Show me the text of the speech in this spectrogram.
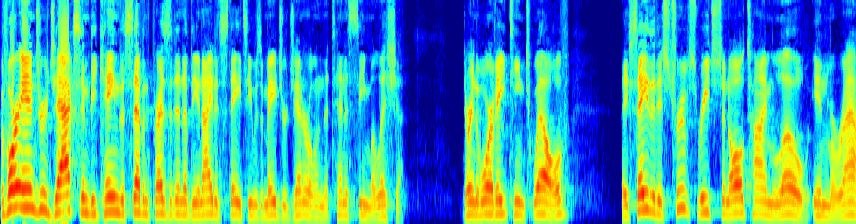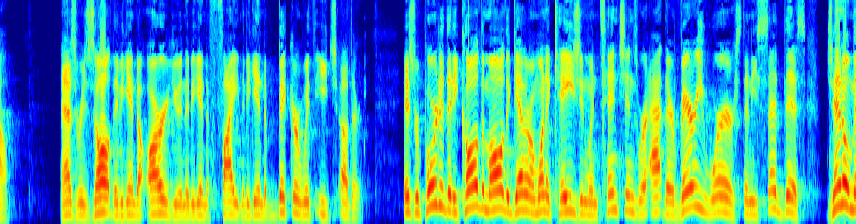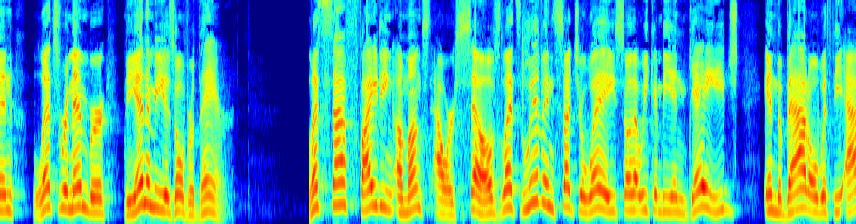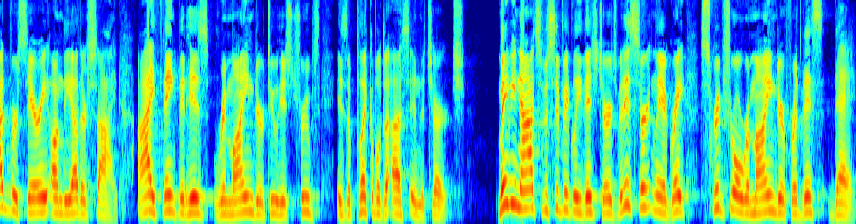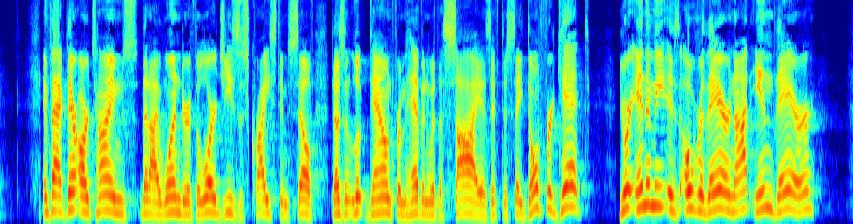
Before Andrew Jackson became the seventh president of the United States, he was a major general in the Tennessee militia. During the War of 1812, they say that his troops reached an all time low in morale. As a result, they began to argue and they began to fight and they began to bicker with each other. It's reported that he called them all together on one occasion when tensions were at their very worst, and he said this Gentlemen, let's remember the enemy is over there. Let's stop fighting amongst ourselves. Let's live in such a way so that we can be engaged in the battle with the adversary on the other side. I think that his reminder to his troops is applicable to us in the church. Maybe not specifically this church, but it's certainly a great scriptural reminder for this day. In fact, there are times that I wonder if the Lord Jesus Christ himself doesn't look down from heaven with a sigh as if to say, Don't forget, your enemy is over there, not in there.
